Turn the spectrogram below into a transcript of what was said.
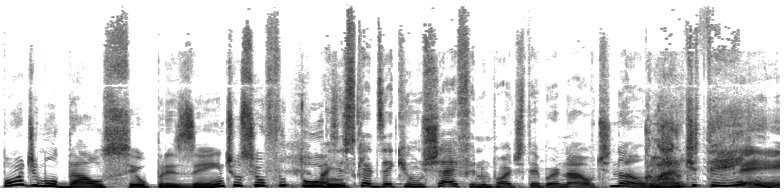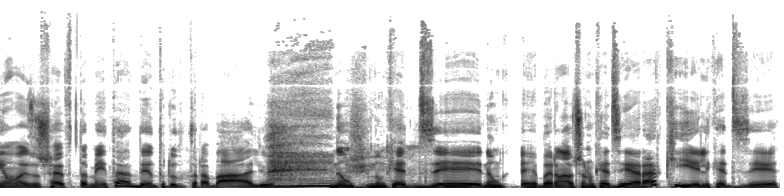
pode mudar o seu presente e o seu futuro. Mas isso quer dizer que um chefe não pode ter burnout? Não. Claro né? que tem. Tem, mas o chefe também tá dentro do trabalho. É, não, não quer dizer. Não, é, burnout não quer dizer hierarquia, ele quer dizer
